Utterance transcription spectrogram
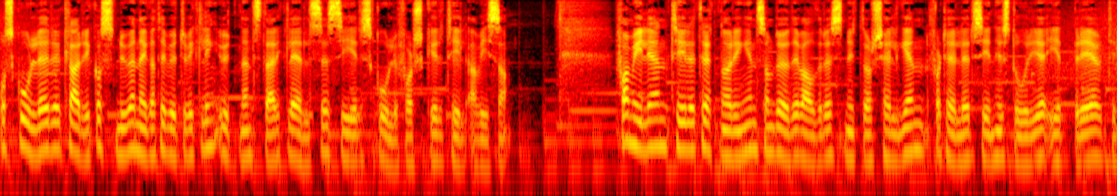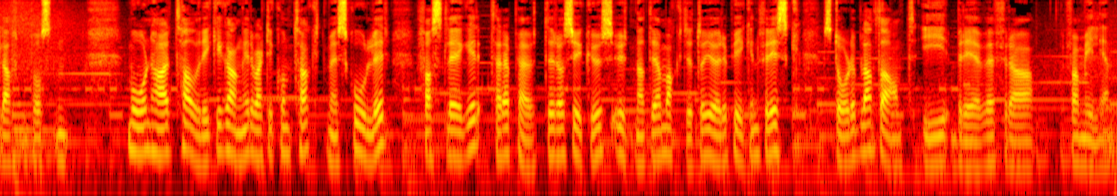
Og skoler klarer ikke å snu en negativ utvikling uten en sterk ledelse, sier skoleforsker til avisa. Familien til 13-åringen som døde i Valdres nyttårshelgen, forteller sin historie i et brev til Aftenposten. Moren har tallrike ganger vært i kontakt med skoler, fastleger, terapeuter og sykehus uten at de har maktet å gjøre piken frisk, står det bl.a. i brevet fra familien.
